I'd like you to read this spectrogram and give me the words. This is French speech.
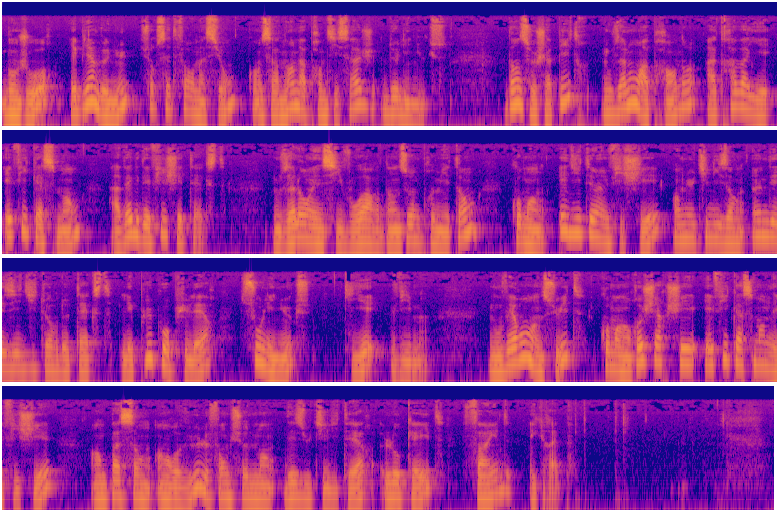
Bonjour et bienvenue sur cette formation concernant l'apprentissage de Linux. Dans ce chapitre, nous allons apprendre à travailler efficacement avec des fichiers texte. Nous allons ainsi voir dans un premier temps comment éditer un fichier en utilisant un des éditeurs de texte les plus populaires sous Linux, qui est Vim. Nous verrons ensuite comment rechercher efficacement des fichiers en passant en revue le fonctionnement des utilitaires locate, find et grep.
